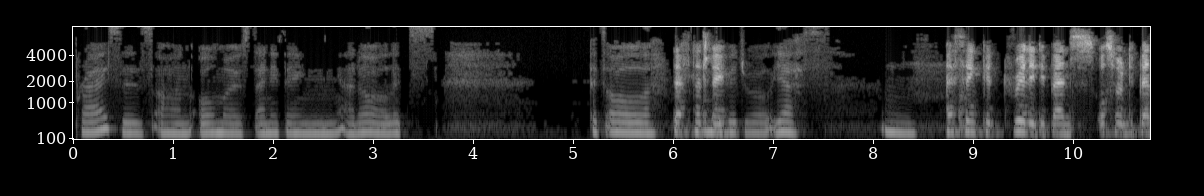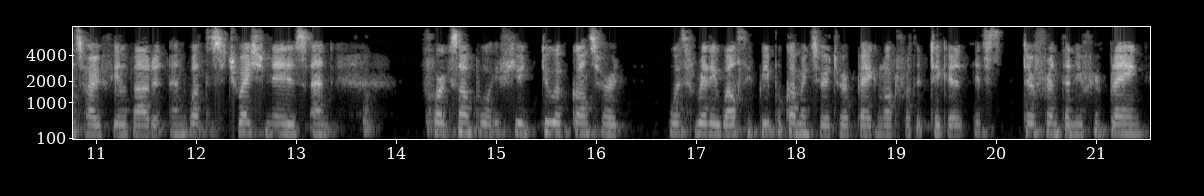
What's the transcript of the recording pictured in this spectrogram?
prices on almost anything at all. It's it's all Definitely. individual. Yes. Mm. I think it really depends. Also depends how you feel about it and what the situation is. And for example, if you do a concert with really wealthy people coming to it who are paying a lot for the ticket, it's different than if you're playing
